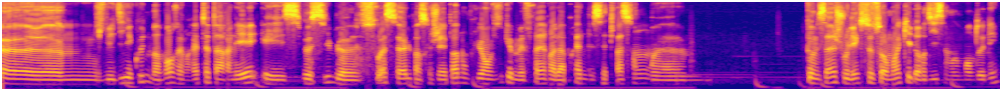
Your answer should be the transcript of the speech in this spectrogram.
Euh, je lui ai dit, écoute, maman, j'aimerais te parler, et si possible, sois seule, parce que j'avais pas non plus envie que mes frères l'apprennent de cette façon. euh, Comme ça, je voulais que ce soit moi qui leur dise à un moment donné.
